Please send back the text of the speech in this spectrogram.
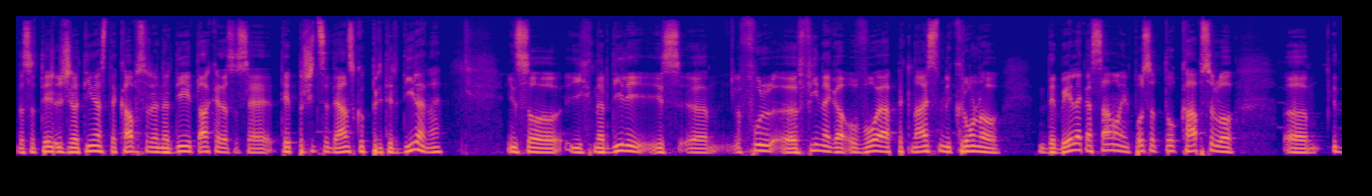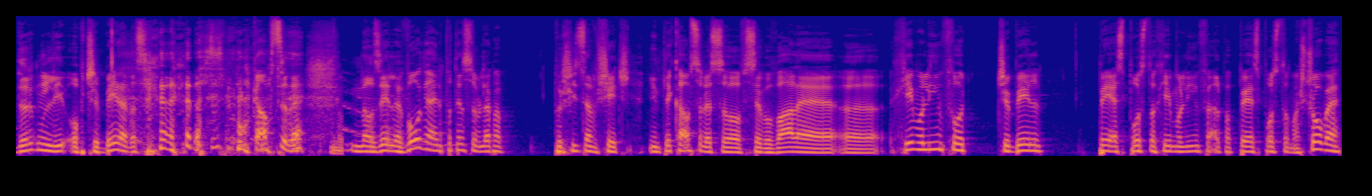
da so te želatinaste kapsule naredili tako, da so se te pršice dejansko pritrdile. Ne. In so jih naredili iz uh, full uh, finega ovoja, 15 mikronov debelega, samo in so to kapsulo um, drgnili ob čebele, da, se, da se kapsule navzele vonja, in potem so bile pa pršicam všeč. In te kapsule so vsebovale uh, hemolimfo čebel, 50% hemolimfe ali pa 50% maščobe,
